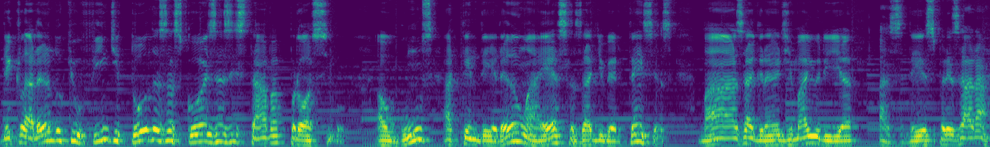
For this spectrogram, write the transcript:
declarando que o fim de todas as coisas estava próximo. Alguns atenderão a essas advertências, mas a grande maioria as desprezará.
